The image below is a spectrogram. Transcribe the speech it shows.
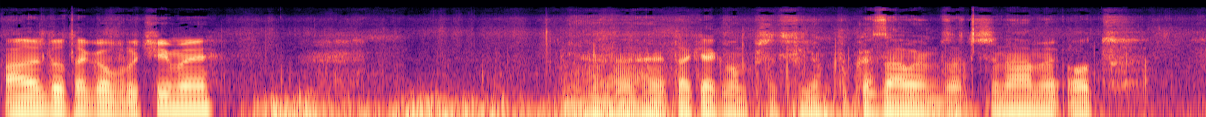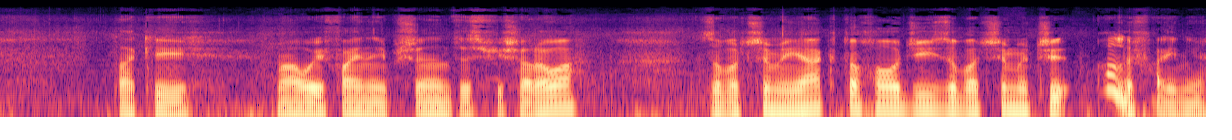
ale do tego wrócimy. E, Tak jak Wam przed chwilą pokazałem, zaczynamy od takiej małej, fajnej przynęty z Fisheroła. Zobaczymy jak to chodzi, zobaczymy czy... ale fajnie.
